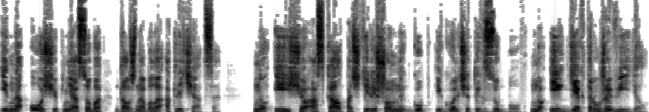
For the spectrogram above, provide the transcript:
и на ощупь не особо должна была отличаться. Ну и еще оскал почти лишенных губ игольчатых зубов. Но их Гектор уже видел,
